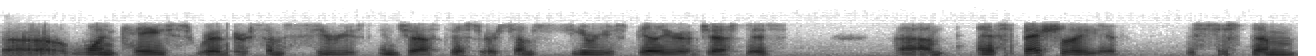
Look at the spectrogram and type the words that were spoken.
uh, one case where there's some serious injustice or some serious failure of justice, um, and especially if the system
